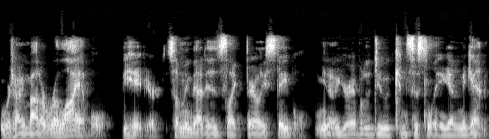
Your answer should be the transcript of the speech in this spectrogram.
we're talking about a reliable behavior, something that is like fairly stable. You know, you're able to do it consistently again and again.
